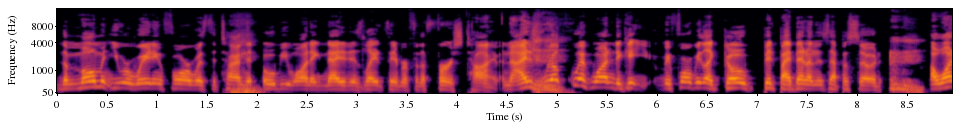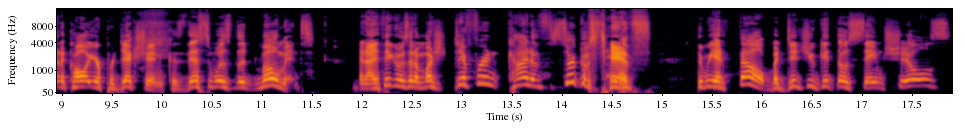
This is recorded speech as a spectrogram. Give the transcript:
the moment you were waiting for was the time that Obi-Wan ignited his lightsaber for the first time. And I just real quick wanted to get you before we like go bit by bit on this episode, I wanted to call your prediction because this was the moment. And I think it was in a much different kind of circumstance that we had felt. But did you get those same chills?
